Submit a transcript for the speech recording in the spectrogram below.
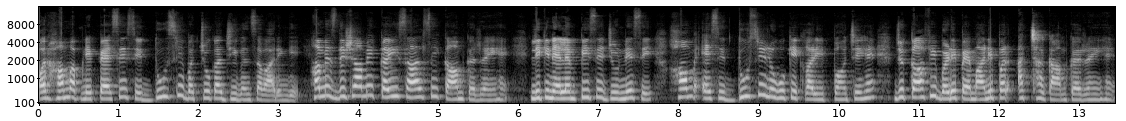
और हम अपने पैसे से दूसरे बच्चों का जीवन संवारेंगे। हम इस दिशा में कई साल से काम कर रहे हैं, लेकिन एलएमपी से जुड़ने से हम ऐसे दूसरे लोगों के करीब पहुँचे हैं जो काफ़ी बड़े पैमाने पर अच्छा काम कर रहे हैं।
